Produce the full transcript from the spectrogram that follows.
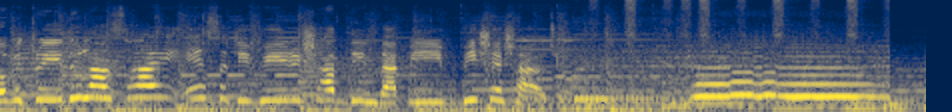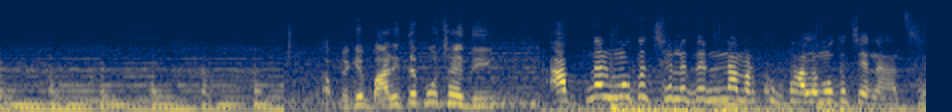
পবিত্র ঈদুল আজহায় এস টিভির সাত দিন ব্যাপী বিশেষ আয়োজন। আপনাকে বাড়িতে পৌঁছায় দিই। আপনার মতো ছেলেদের না আমার খুব ভালো মতো চেনা আছে।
